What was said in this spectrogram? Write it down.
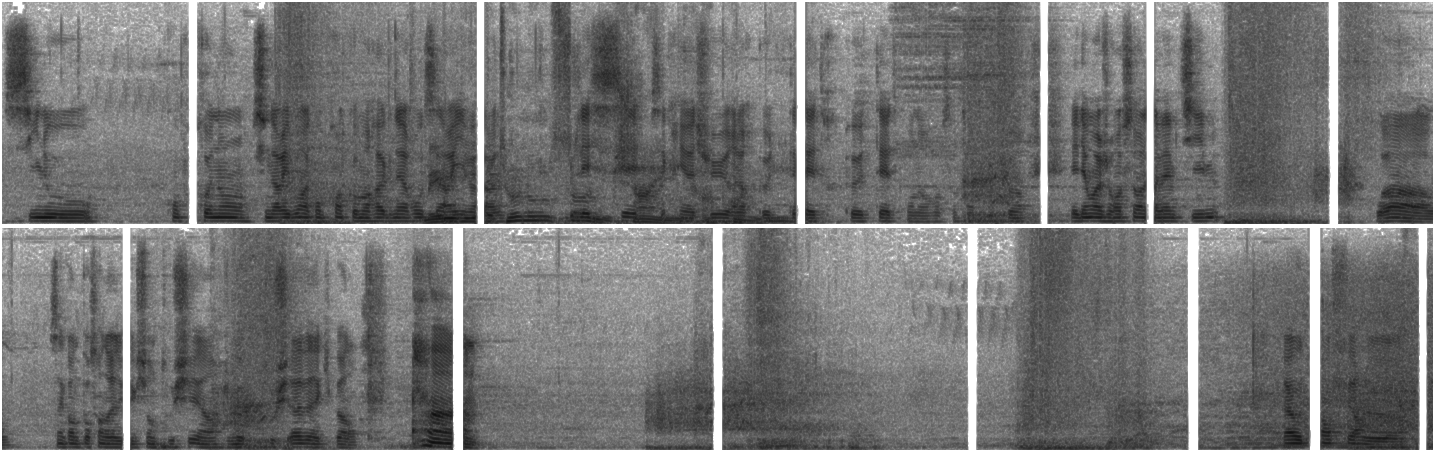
Si nous comprenons, si nous arrivons à comprendre comment Ragnaros arrive blesser ces créatures, alors peut-être, peut-être qu'on en ressent un plus fort. Aidez-moi, je ressens la même team. Waouh 50% de réduction de toucher, hein. je me touche avec, pardon. Là, autant faire le...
